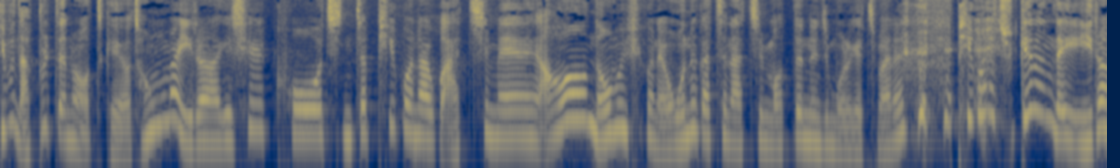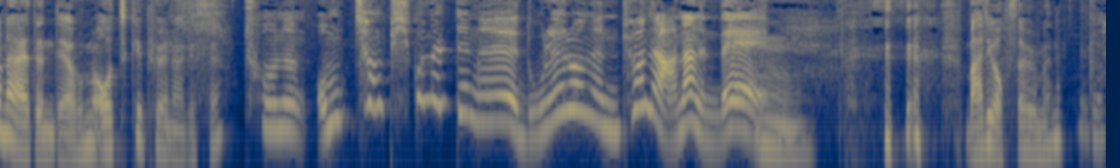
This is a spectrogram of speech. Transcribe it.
기분 나쁠 때는 어떻게 해요? 정말 일어나기 싫고 진짜 피곤하고 아침에 아 너무 피곤해요. 오늘 같은 아침 어땠는지 모르겠지만은 피곤해 죽겠는데 일어나야 된대요. 그러면 어떻게 표현하겠어요? 저는 엄청 피곤할 때는 노래로는 표현을 안 하는데 음. 말이 없어요, 그러면은? 그냥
